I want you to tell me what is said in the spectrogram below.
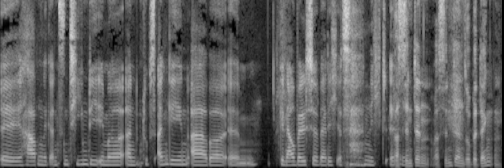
äh, haben ein ganzen Team, die immer an Clubs angehen, aber ähm, genau welche werde ich jetzt nicht. Äh was sind denn, was sind denn so Bedenken?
